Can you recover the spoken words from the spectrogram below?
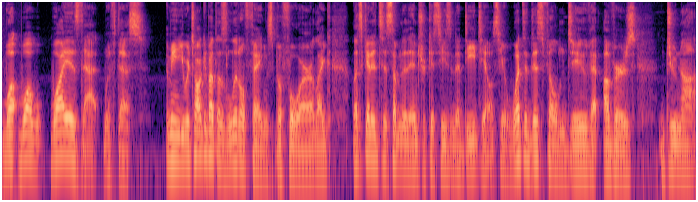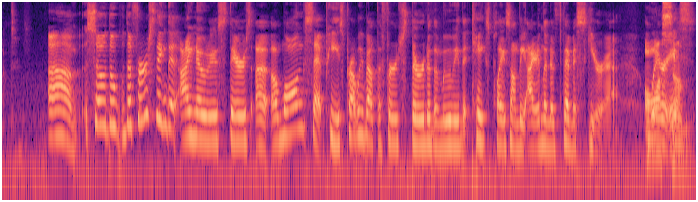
What? What? Why is that with this? I mean, you were talking about those little things before. Like, let's get into some of the intricacies and the details here. What did this film do that others do not? Um, so the the first thing that I noticed, there's a, a long set piece, probably about the first third of the movie, that takes place on the island of Themyscira, where it's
